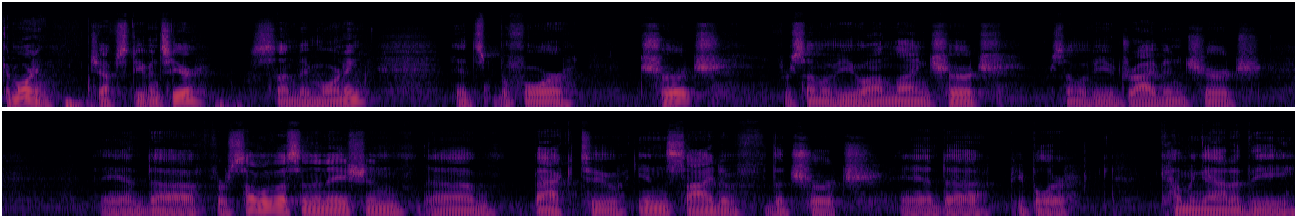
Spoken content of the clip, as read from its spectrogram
Good morning. Jeff Stevens here. Sunday morning. It's before church. For some of you, online church. For some of you, drive in church. And uh, for some of us in the nation, um, back to inside of the church. And uh, people are coming out of the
